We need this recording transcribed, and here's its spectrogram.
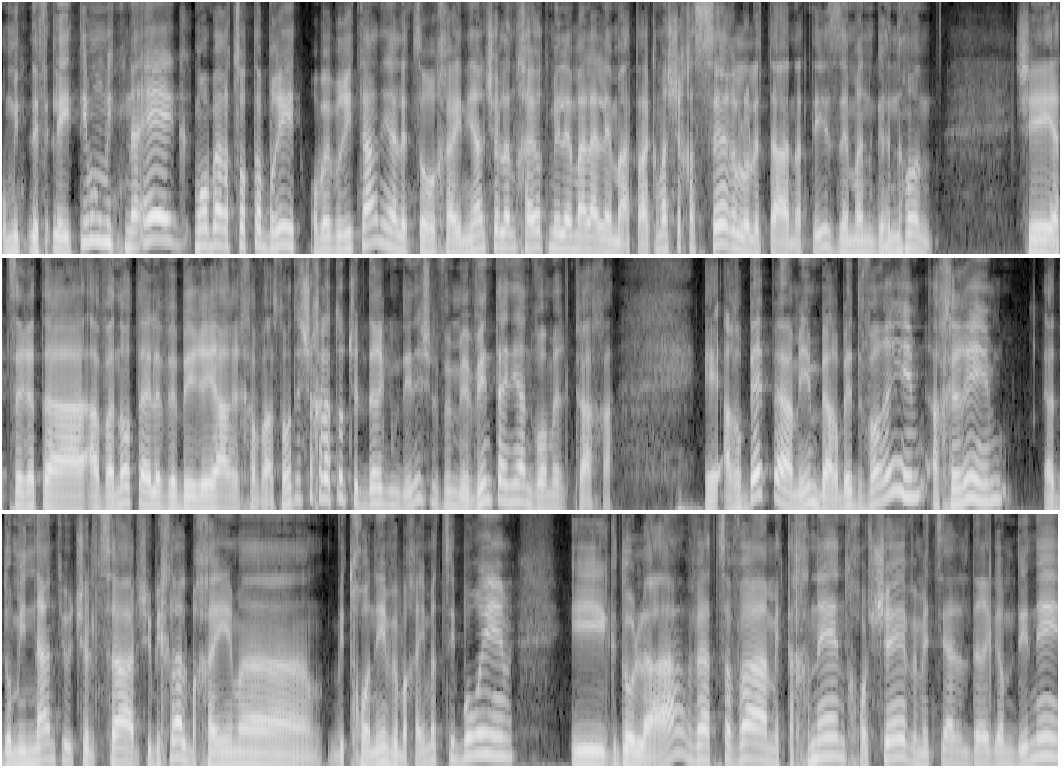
הוא מת... לעיתים הוא מתנהג כמו בארצות הברית או בבריטניה לצורך העניין של הנחיות מלמעלה למטה. רק מה שחסר לו לטענתי זה מנגנון שייצר את ההבנות האלה ובראייה רחבה. זאת אומרת, יש החלטות של דרג מדיני שלפעמים מבין את העניין ואומר ככה. אה, הרבה פעמים, בהרבה דברים אחרים, הדומיננטיות של צה"ל, שהיא בכלל בחיים הביטחוניים ובחיים הציבוריים, היא גדולה, והצבא מתכנן, חושב ומציע לדרג המדיני,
